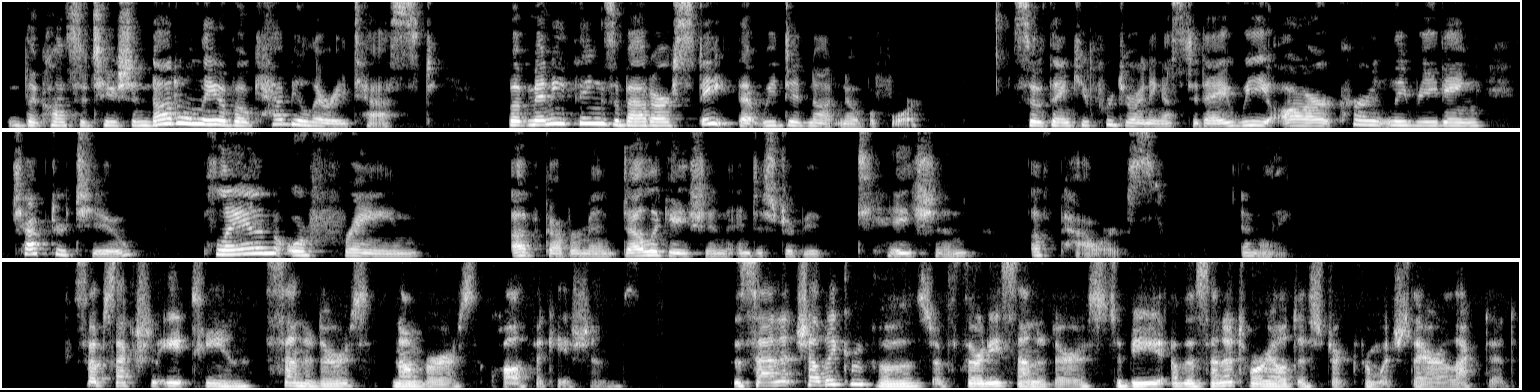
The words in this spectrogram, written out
the Constitution not only a vocabulary test, but many things about our state that we did not know before. So, thank you for joining us today. We are currently reading Chapter 2 Plan or Frame of Government, Delegation, and Distribution of Powers. Emilie. Subsection 18 Senators, Numbers, Qualifications. The Senate shall be composed of 30 senators to be of the senatorial district from which they are elected.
